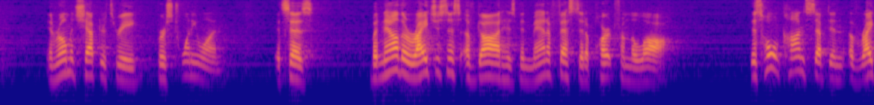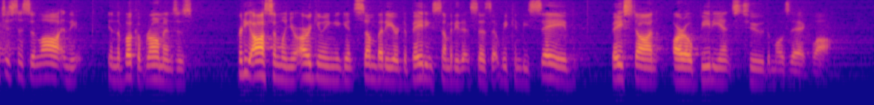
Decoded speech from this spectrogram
in Romans chapter 3, verse 21, it says, But now the righteousness of God has been manifested apart from the law. This whole concept in, of righteousness and law in the, in the book of Romans is pretty awesome when you're arguing against somebody or debating somebody that says that we can be saved based on our obedience to the Mosaic law,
